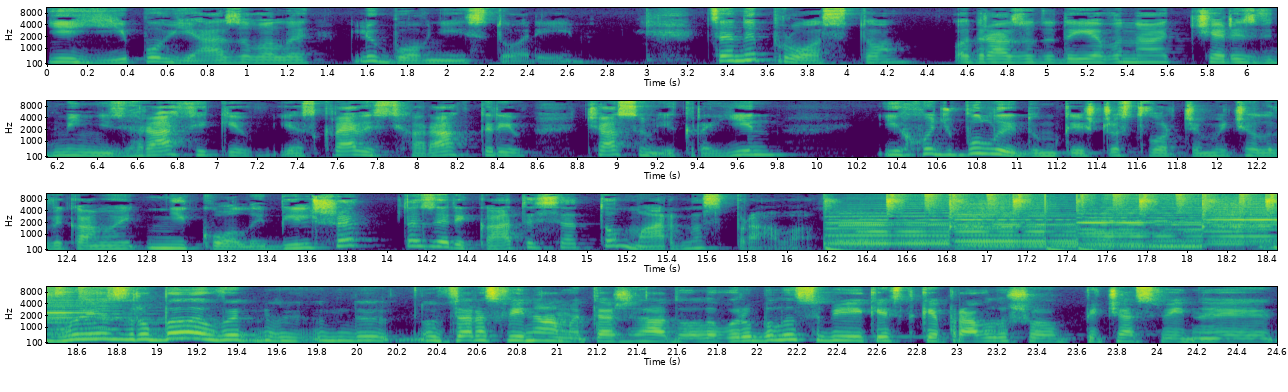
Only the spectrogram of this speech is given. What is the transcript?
її пов'язували любовні історії. Це не просто, одразу додає вона, через відмінність графіків, яскравість характерів, часом і країн. І, хоч були думки, що з творчими чоловіками ніколи більше, та зарікатися то марна справа. Ви зробили ви от зараз війна ми теж згадували. Ви робили собі якесь таке правило, що під час війни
